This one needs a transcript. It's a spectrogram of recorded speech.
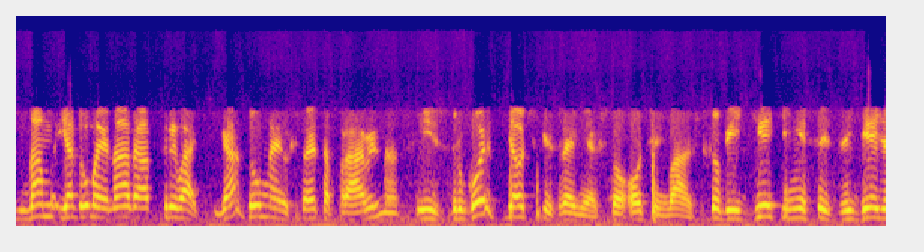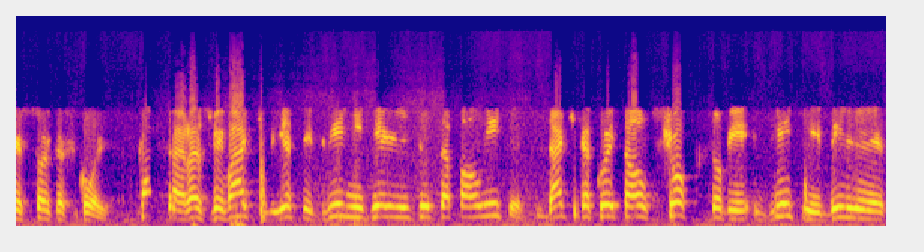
Нам, я думаю, надо открывать. Я думаю, что это правильно. И с другой точки зрения, что очень важно, чтобы дети не сидели столько в школе как-то развивать, если две недели идут дополнительно, дать какой-то толчок чтобы дети были,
